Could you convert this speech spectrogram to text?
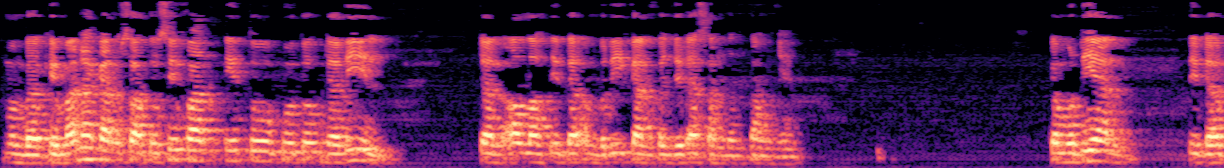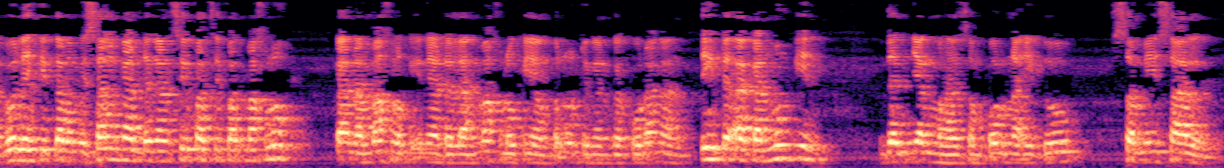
membagaimanakan suatu sifat itu butuh dalil dan Allah tidak memberikan penjelasan tentangnya. Kemudian tidak boleh kita memisahkan dengan sifat-sifat makhluk karena makhluk ini adalah makhluk yang penuh dengan kekurangan. Tidak akan mungkin dan yang maha sempurna itu semisal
